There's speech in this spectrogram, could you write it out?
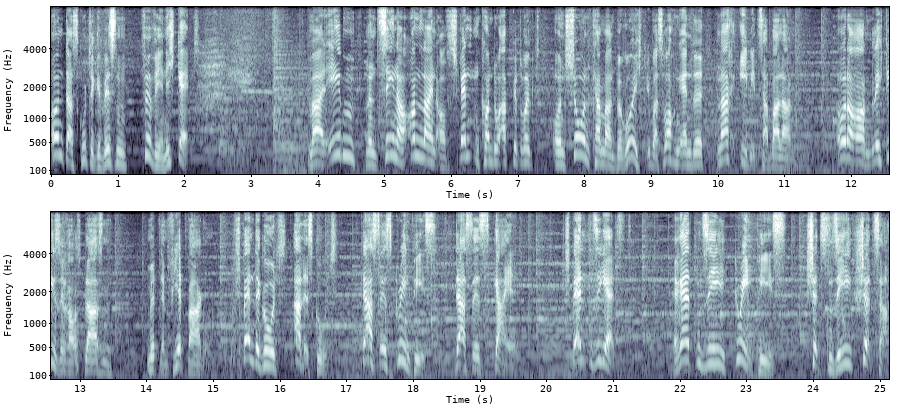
Und das gute Gewissen für wenig Geld. Mal eben einen Zehner online aufs Spendenkonto abgedrückt und schon kann man beruhigt übers Wochenende nach Ibiza ballern. Oder ordentlich Diesel rausblasen. Mit einem Viertwagen. Spende gut, alles gut. Das ist Greenpeace. Das ist geil. Spenden Sie jetzt. Retten Sie Greenpeace. Schützen Sie Schützer.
